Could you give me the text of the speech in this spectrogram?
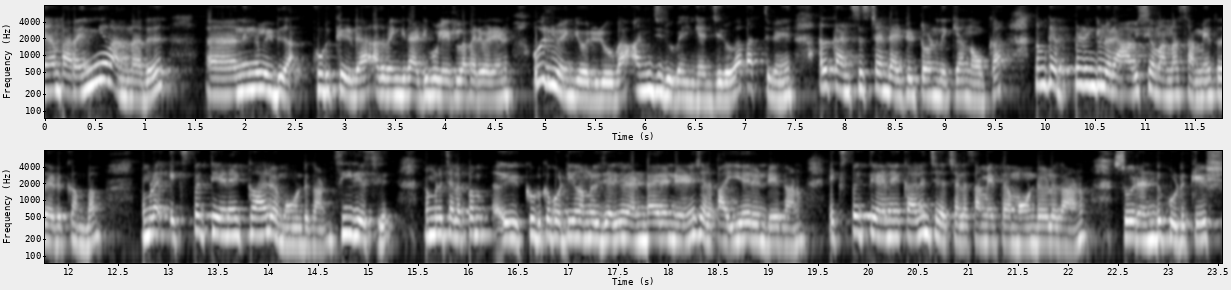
ഞാൻ പറഞ്ഞു വന്നത് നിങ്ങൾ ഇടുക കുടുക്ക ഇടുക അത് ഭയങ്കര അടിപൊളിയായിട്ടുള്ള പരിപാടിയാണ്. ഒരു രൂപയെങ്കിൽ ഒരു രൂപ അഞ്ച് രൂപയെങ്കിൽ അഞ്ച് രൂപ പത്ത് രൂപ അത് കൺസിസ്റ്റന്റ് ആയിട്ട് ഇട്ടുകൊണ്ട് നിൽക്കാൻ നോക്കുക. നമുക്ക് എപ്പോഴെങ്കിലും ഒരു ആവശ്യം വന്ന സമയത്ത് അത് എടുക്കുമ്പം നമ്മൾ എക്സ്പെക്ട് ചെയ്യണേക്കാളും എമൗണ്ട് കാണും. സീരിയസ്ലി നമ്മൾ ചിലപ്പം ഈ കുടുക്ക പൊട്ടി നമ്മൾ വിചാരിക്കും രണ്ടായിരം രൂപയാണ് ചിലപ്പോൾ അയ്യായിരം രൂപയെ കാണും. എക്സ്പെക്ട് ചെയ്യണേക്കാളും ചില സമയത്ത് എമൗണ്ടുകൾ കാണും. സോ രണ്ട് കുടുക്കേഷ്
